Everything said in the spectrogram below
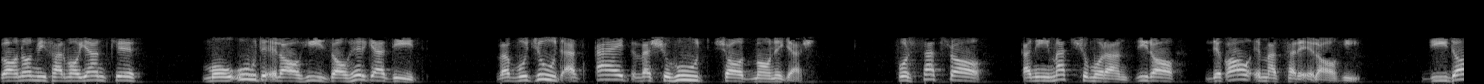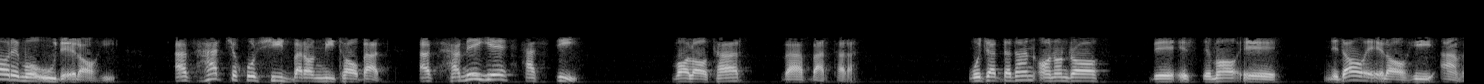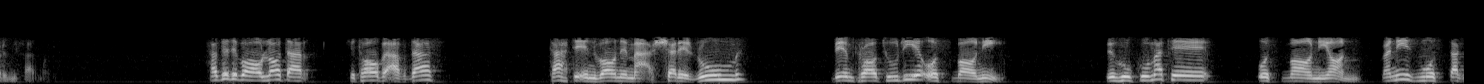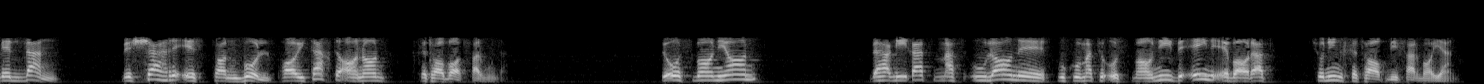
به آنان میفرمایند که موعود الهی ظاهر گردید و وجود از قید و شهود شادمانه گشت. فرصت را قنیمت شمرند زیرا لقاء مظهر الهی دیدار موعود الهی. از هرچه خورشید بر آن میتابد از همه هستی والاتر و برتر است. مجددا آنان را به استماع نداء الهی امر میفرمایند حضرت الله در کتاب اقدس تحت عنوان معشر روم به امپراتوری عثمانی به حکومت عثمانیان و نیز مستقلا به شهر استانبول پایتخت آنان خطابات فرمودند. به عثمانیان به حقیقت مسئولان حکومت عثمانی به عین عبارت چنین خطاب میفرمایند.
